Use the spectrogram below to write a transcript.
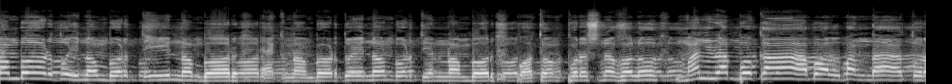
নম্বর, দুই নম্বর, তিন নম্বর, এক নম্বর, দুই নম্বর, তিন নম্বর। প্রথম প্রশ্ন হলো, মান রাব্বুকা? বল, বান্দা, তোর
